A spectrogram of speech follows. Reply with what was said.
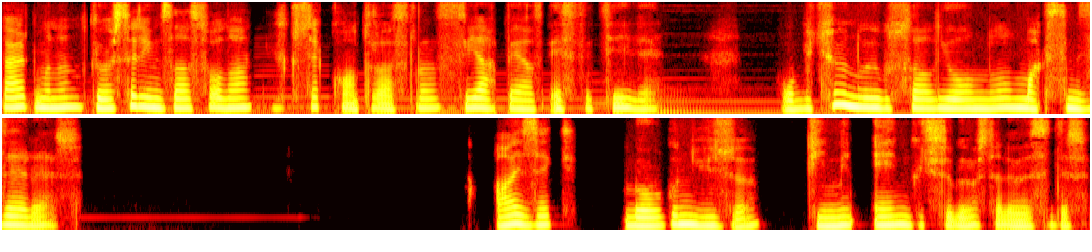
Bergman'ın görsel imzası olan yüksek kontrastlı siyah beyaz estetiğiyle o bütün duygusal yoğunluğu maksimize eder. Isaac Borg'un yüzü filmin en güçlü görsel öğesidir.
